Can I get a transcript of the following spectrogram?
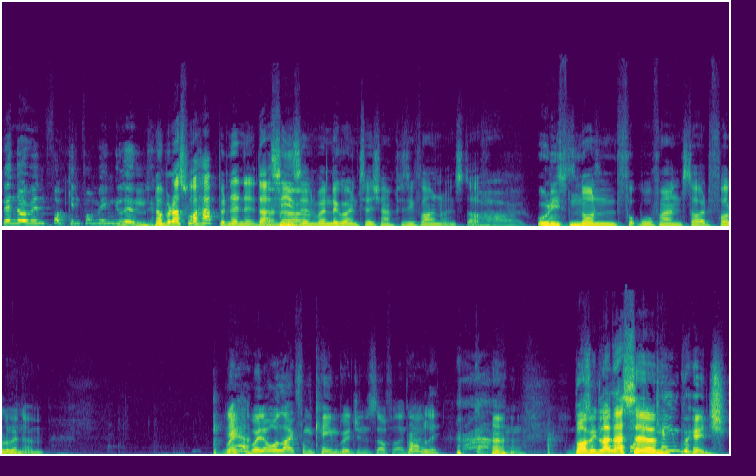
They're not even fucking from England. No, but that's what happened, isn't it? That I know. season when they got into the Champions League final and stuff. Oh, all these non-football fans started following them. Wait, Yeah. we're all like from Cambridge and stuff like Probably. that. Probably. Hmm. But I mean, like that's um, Cambridge.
